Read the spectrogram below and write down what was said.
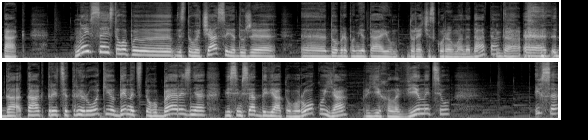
Так. Ну і все, і з того, з того часу я дуже е, добре пам'ятаю. До речі, скоро в мене дата. Да. Е, да, так, 33 роки, 11 березня 89-го року я приїхала в Вінницю. І все.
